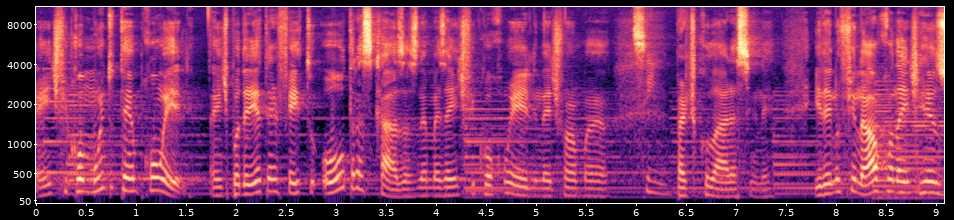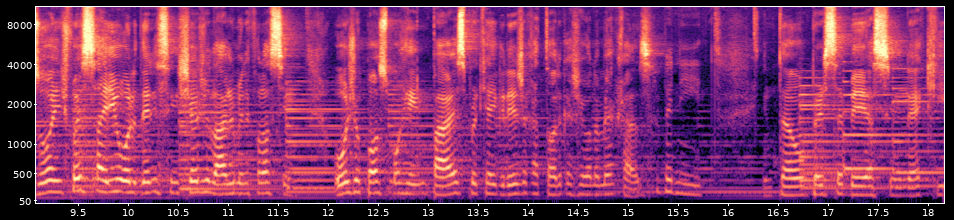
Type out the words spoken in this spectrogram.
a gente ficou muito tempo com ele. A gente poderia ter feito outras casas, né, mas a gente ficou com ele, né, de forma Sim. particular, assim, né? E daí no final, quando a gente rezou, a gente foi sair, o olho dele se encheu de lágrimas e ele falou assim: Hoje eu posso morrer em paz porque a igreja católica chegou na minha casa. Que bonito. Então, perceber, assim, né, que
